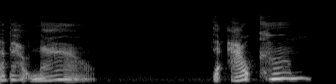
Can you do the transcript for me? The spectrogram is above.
about now. The outcome,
